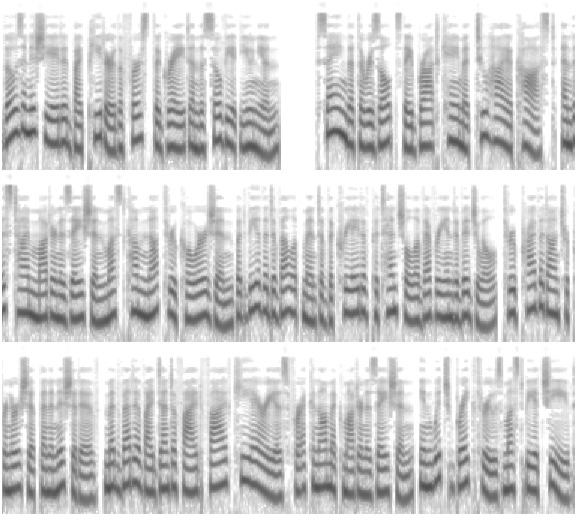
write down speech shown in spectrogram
those initiated by Peter I the Great and the Soviet Union, saying that the results they brought came at too high a cost, and this time modernization must come not through coercion but via the development of the creative potential of every individual. Through private entrepreneurship and initiative, Medvedev identified five key areas for economic modernization, in which breakthroughs must be achieved.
